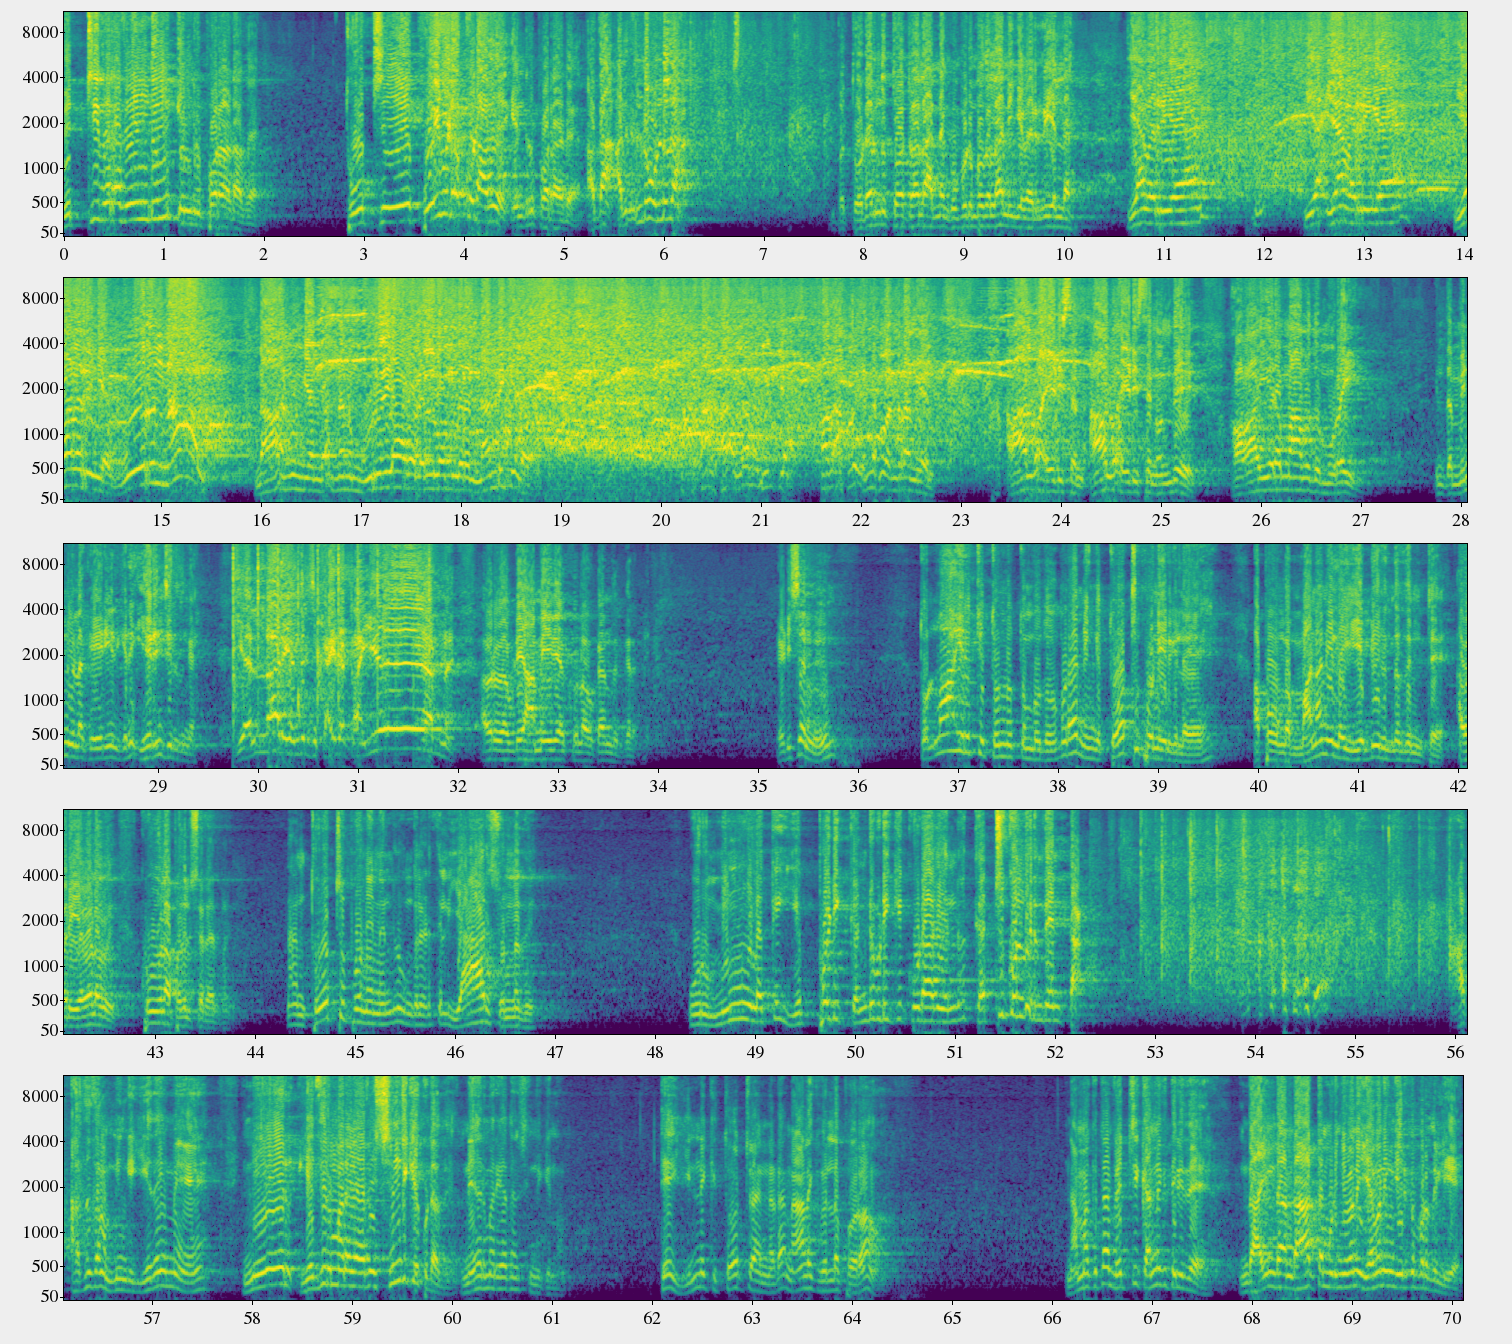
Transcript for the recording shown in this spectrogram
வெற்றி பெற வேண்டும் என்று போராடாத. தோற்றே போய்விடக்கூடாது என்று போராடு. அதான் அது ரெண்டும் ஒண்ணுதான். இப்ப தொடர்ந்து தோற்றாலும் அண்ணன் கூப்பிடும் போதெல்லாம் நீங்க வர்றீல்ல ஏன் வர்றீங்க? ஏன் ஏன் வர்றீங்க? ஏன் வர்றீங்க? ஒரு நாள் நானும் என் அண்ணனும் உறுதியாக வெல்வோங்கிற நம்பிக்கையில அதான் என்ன பண்றாங்க? ஆல்வா எடிசன் ஆல்வா எடிசன் வந்து ஆயிரமாவது முறை இந்த மின் விளக்கு எரியிருக்கிற எரிஞ்சிருதுங்க. எல்லாரும் எந்திரிச்சு கை தட்டுறான். ஏ அப்படின்னு. அவர் அப்படியே அமைதியாக குள்ள உட்கார்ந்து எடிசன் தொள்ளாயிரத்தி தொண்ணூத்தொன்பது முறை நீங்க தோற்று போனீர்களே அப்போ உங்க மனநிலை எப்படி இருந்ததுன்ட்டு அவர் எவ்வளவு கூலா பதில் சொல்றாரு நான் தோற்று போனேன் என்று உங்களிடத்தில் யார் சொன்னது? ஒரு மின் விளக்கை எப்படி கண்டுபிடிக்க கூடாது என்று கற்றுக்கொண்டிருந்தேன் அதுதான் நீங்க எதையுமே நேர் எதிர்மறையாகவே சிந்திக்க கூடாது. தான் சிந்திக்கணும். டேய் இன்னைக்கு தோற்றா என்னடா? நாளைக்கு வெளில போகிறோம் நமக்கு தான் வெற்றி கண்ணுக்கு தெரியுதே. இந்த ஐந்தாண்டு ஆட்டம் முடிஞ்சவனே எவன் இங்கே இருக்க போகிறது இல்லையே.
